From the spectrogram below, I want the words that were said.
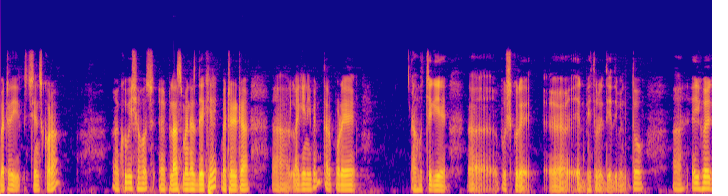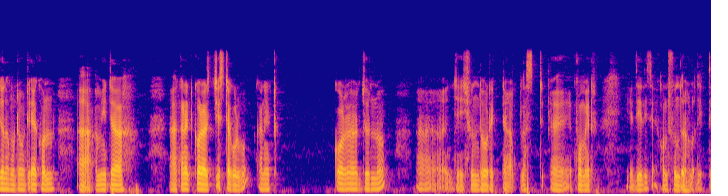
ব্যাটারি চেঞ্জ করা। খুবই সহজ প্লাস মাইনাস দেখে ব্যাটারিটা লাগিয়ে নেবেন। তারপরে হচ্ছে গিয়ে পুশ করে এর ভিতরে দিয়ে দিবেন। তো এই হয়ে গেল মোটামুটি। এখন আমি এটা কানেক্ট করার চেষ্টা করব। কানেক্ট করার জন্য যে সুন্দর একটা প্লাস্টিক ফোমের ইয়ে দিয়ে দিয়েছে। এখন সুন্দর হলো দেখতে।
